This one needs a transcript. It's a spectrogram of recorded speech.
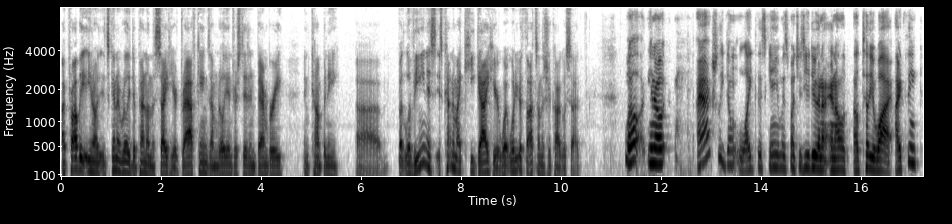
I probably, you know, it's going to really depend on the site here. DraftKings, I'm really interested in Bembry and company. Uh, but LaVine is, is kind of my key guy here. What what are your thoughts on the Chicago side? Well, you know, I actually don't like this game as much as you do, and I, and I'll I'll tell you why. I think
